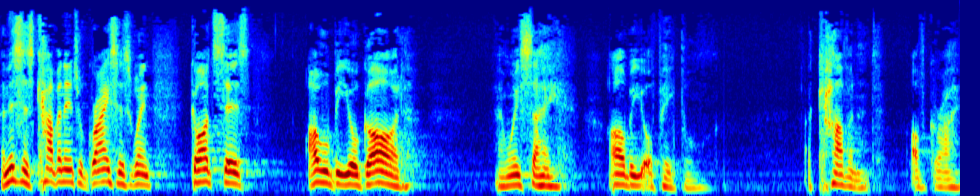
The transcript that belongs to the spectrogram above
And this is covenantal grace is when God says, I will be your God. And we say, I'll be your people. A covenant of grace.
